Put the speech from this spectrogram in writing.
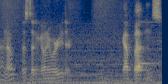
Oh no, this doesn't go anywhere either. Got buttons.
